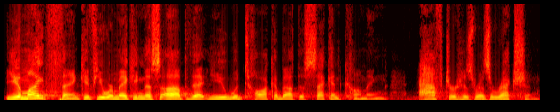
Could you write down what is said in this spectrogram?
you might think, if you were making this up, that you would talk about the second coming after his resurrection.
